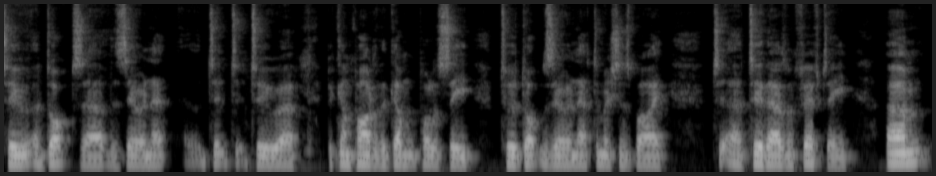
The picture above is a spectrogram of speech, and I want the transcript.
to adopt uh, the zero net to to, to uh, become part of the government policy to adopt zero net emissions by t- uh, 2050. Um,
